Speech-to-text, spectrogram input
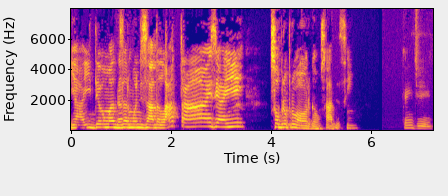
e aí deu uma Uhum. desarmonizada lá atrás, e aí sobrou pro órgão, sabe? Assim. Entendi.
